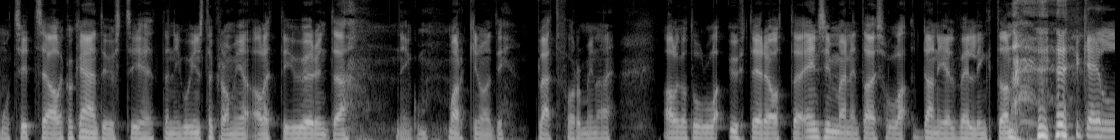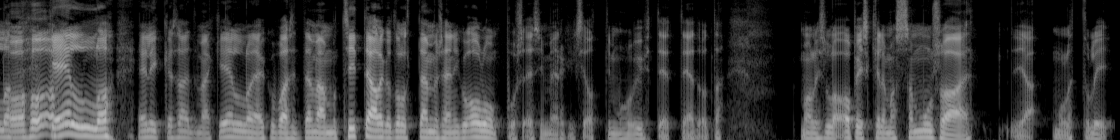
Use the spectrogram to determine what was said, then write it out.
Mutta sitten se alkoi kääntyä just siihen, että niin kuin Instagramia alettiin hyödyntää niin kuin markkinointiplatformina. Ja alkoi tulla yhteydenottoja. Ensimmäinen taisi olla Daniel Wellington kello, Oho. kello, eli sain tämä kello ja kuvasin tämän, mutta sitten alkoi tulla tämmöisiä, niin kuin Olympus esimerkiksi otti muuhun yhteyttä. Ja tuota, mä olin silloin opiskelemassa musaa ja mulle tuli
